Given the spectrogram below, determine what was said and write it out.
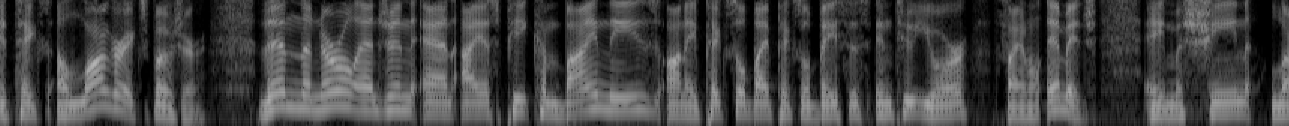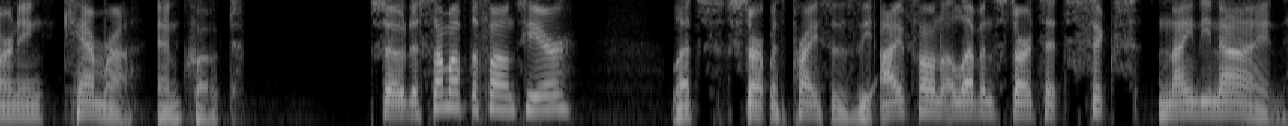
it takes a longer exposure. Then the neural engine and ISP combine these on a pixel by pixel basis into your final image. A machine learning camera, end quote. So to sum up the phones here, Let's start with prices. The iPhone 11 starts at 699.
